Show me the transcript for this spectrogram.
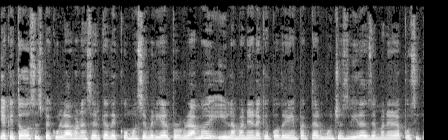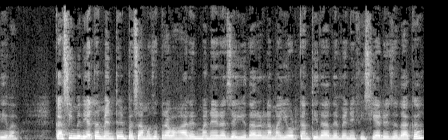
ya que todos especulaban acerca de cómo se vería el programa y la manera que podría impactar muchas vidas de manera positiva. Casi inmediatamente empezamos a trabajar en maneras de ayudar a la mayor cantidad de beneficiarios de DACA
